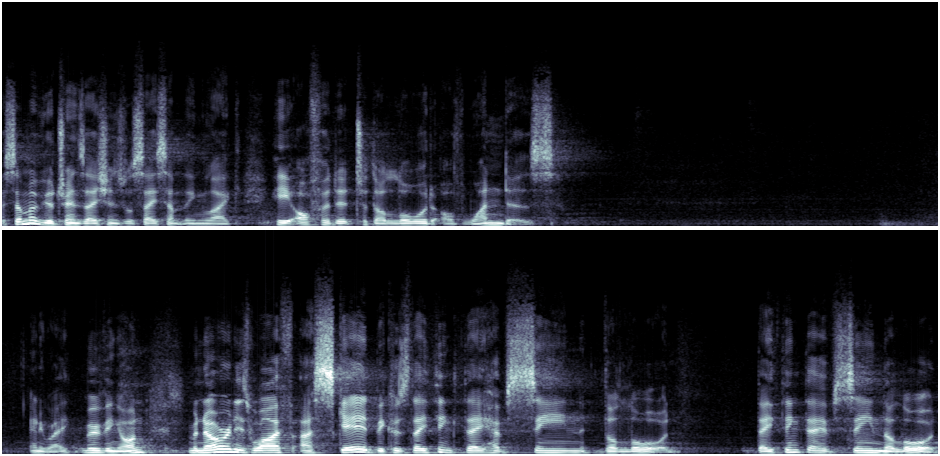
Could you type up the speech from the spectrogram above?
Some of your translations will say something like, He offered it to the Lord of wonders. Anyway, moving on. Manoah and his wife are scared because they think they have seen the Lord. They think they have seen the Lord.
